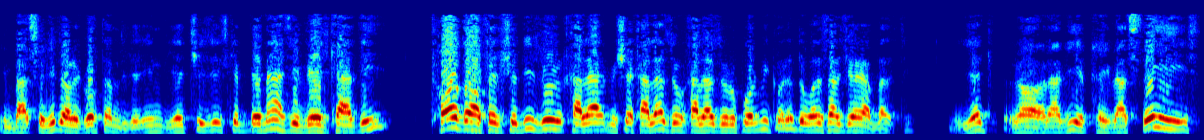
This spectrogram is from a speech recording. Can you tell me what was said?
این بستگی داره. گفتم دیگه این یه چیزی که به محضی ول کردی تا غافل شدی زور خلا میشه خلا زور خلا زور پر می‌کنه دوباره سر جای اولتی. یک راه روی پیوسته است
